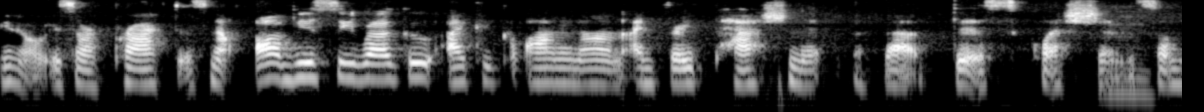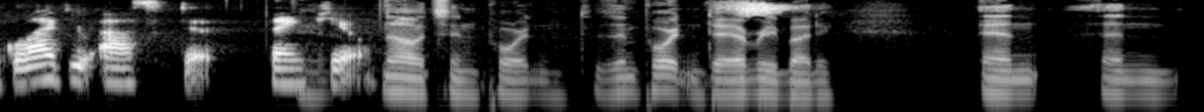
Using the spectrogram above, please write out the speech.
you know, is our practice. Now, obviously, Raghu, I could go on and on. I'm very passionate about this question, so I'm glad you asked it. Thank yeah. you. No, it's important. It's important to everybody, and and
